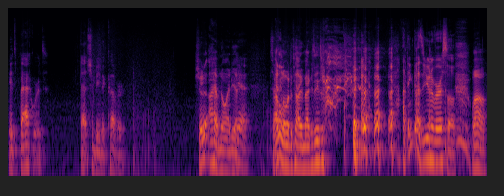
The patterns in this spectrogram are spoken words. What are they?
it's backwards. That should be the cover. should it? I have no idea. Yeah. I don't know what Italian magazines are. I think that's universal. wow.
